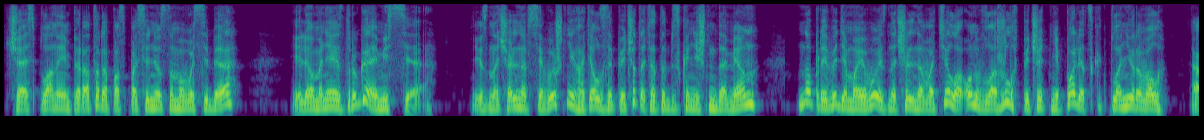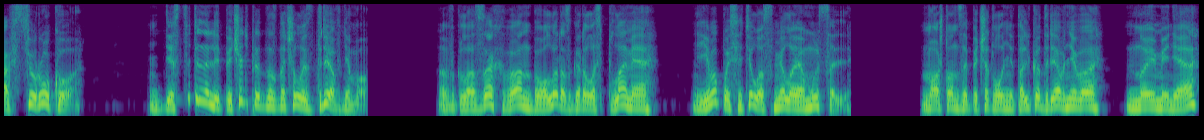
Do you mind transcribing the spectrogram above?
Часть плана Императора по спасению самого себя? Или у меня есть другая миссия? Изначально Всевышний хотел запечатать этот бесконечный домен, но при виде моего изначального тела он вложил в печать не палец, как планировал, а всю руку. Действительно ли печать предназначалась древнему? В глазах Ван Буэлэ разгоралось пламя, его посетила смелая мысль. Может, он запечатал не только древнего, но и меня,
